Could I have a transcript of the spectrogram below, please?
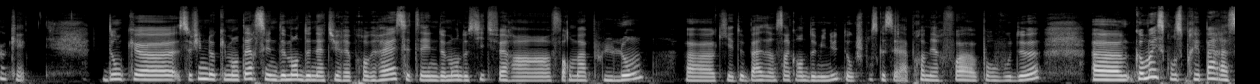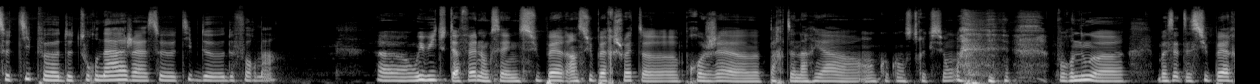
Ok. Donc, euh, ce film documentaire, c'est une demande de Nature et Progrès. C'était une demande aussi de faire un format plus long. Euh, qui est de base un 52 minutes, donc je pense que c'est la première fois pour vous deux. Euh, comment est-ce qu'on se prépare à ce type de tournage, à ce type de, de format? Euh, oui, oui, tout à fait. Donc c'est une super, un super chouette euh, projet euh, partenariat euh, en co-construction. Pour nous, bah, c'était super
